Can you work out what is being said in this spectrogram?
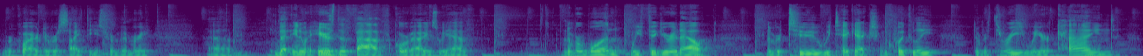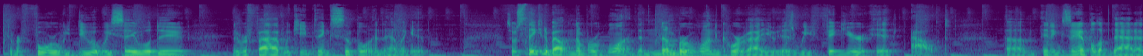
required to recite these from memory. Um, but anyway, here's the five core values we have. Number one, we figure it out. Number two, we take action quickly. Number three, we are kind. Number four, we do what we say we'll do. Number five, we keep things simple and elegant. So I was thinking about number one. The number one core value is we figure it out. Um, an example of that, I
